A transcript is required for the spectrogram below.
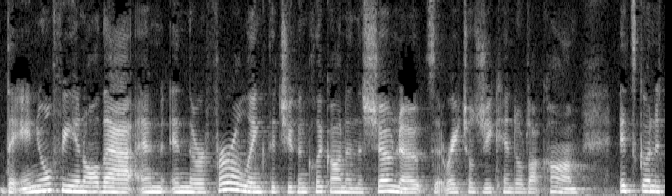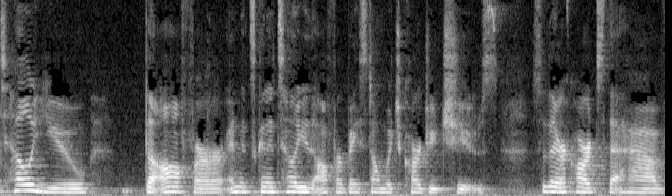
the annual fee and all that, and in the referral link that you can click on in the show notes at rachelgkendall.com, it's going to tell you the offer and it's going to tell you the offer based on which card you choose. So there are cards that have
